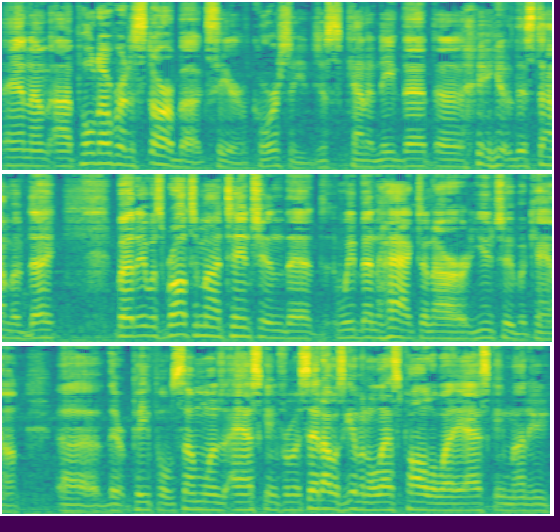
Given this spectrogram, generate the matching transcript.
and I pulled over at a Starbucks here. Of course, you just kind of need that uh, you know, this time of day. But it was brought to my attention that we've been hacked in our YouTube account. Uh, there people, someone's asking from it, said I was giving a Les Paul away, asking money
